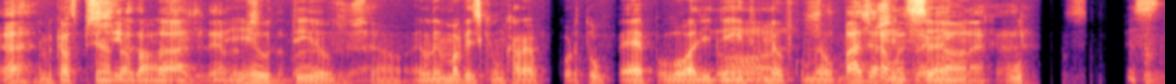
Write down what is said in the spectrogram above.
Hã? Lembra aquelas piscinas Piscina da da base? base, lembra? Meu da Deus base, do é. céu. Eu lembro uma vez que um cara cortou o pé, pulou ali dentro, meu, ficou meu. Nossa, a base era muito legal, né, cara? Puta, Mas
